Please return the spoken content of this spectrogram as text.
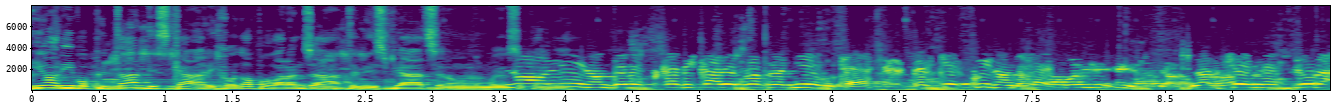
io arrivo più tardi e scarico, dopo va arrangiate, mi dispiace, non, non voglio No, sapere lei niente. non deve scaricare proprio niente, perché qui non c'è, non c'è nessuna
